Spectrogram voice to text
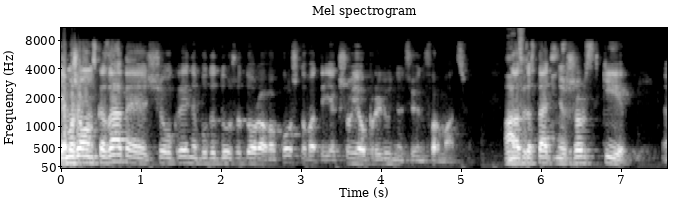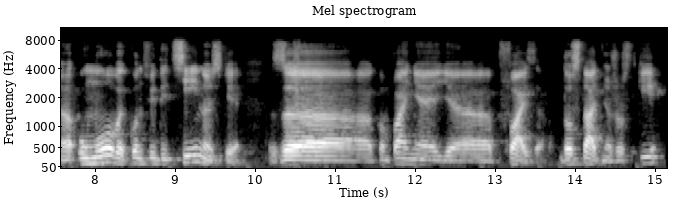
Я можу вам сказати, що Україна буде дуже дорого коштувати, якщо я оприлюдню цю інформацію. У нас це... достатньо жорсткі е, умови конфіденційності з е, компанією е, Pfizer. Достатньо жорсткі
